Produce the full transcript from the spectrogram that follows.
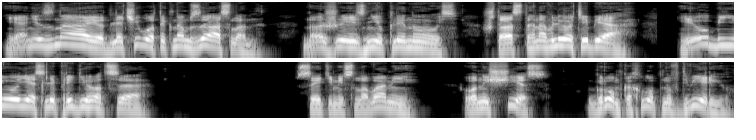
«Я не знаю, для чего ты к нам заслан, но жизнью клянусь, что остановлю тебя и убью, если придется». С этими словами он исчез, громко хлопнув дверью.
